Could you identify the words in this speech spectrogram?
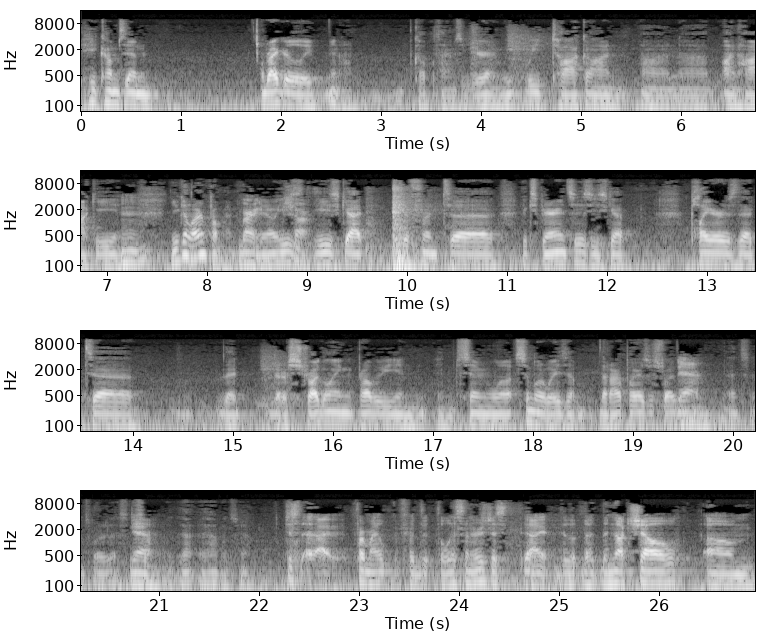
he comes in regularly. You know, couple times a year, and we, we talk on on uh, on hockey, and you can learn from him. Mm-hmm. Right, You know, he's sure. he's got different uh, experiences. He's got players that. Uh, that, that are struggling probably in, in similar similar ways that, that our players are struggling. Yeah. That's that's what it is. Yeah. So that, happens. Yeah. Just uh, for my for the, the listeners, just uh, the, the, the nutshell. Um,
